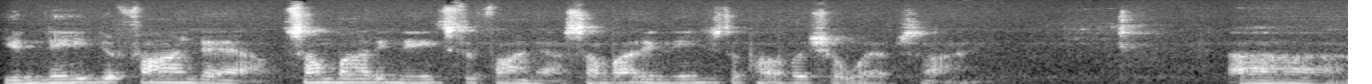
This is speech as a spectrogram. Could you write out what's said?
You need to find out. Somebody needs to find out. Somebody needs to publish a website uh,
